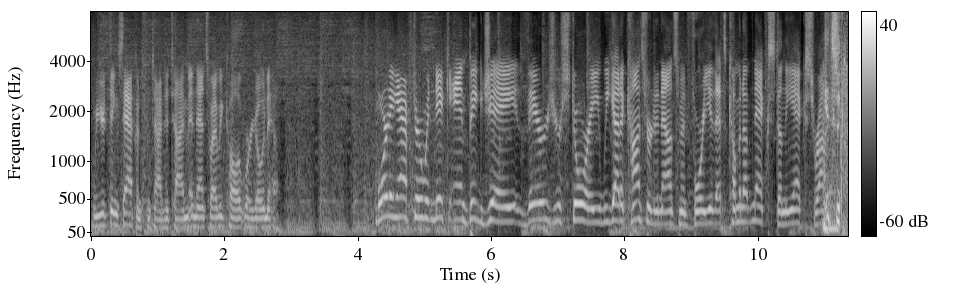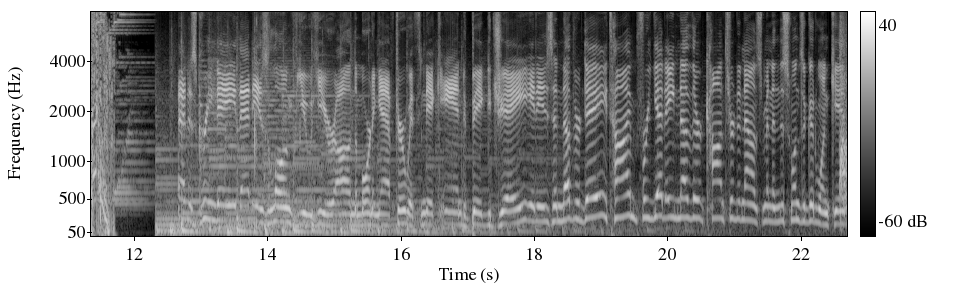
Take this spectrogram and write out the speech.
weird things happen from time to time, and that's why we call it "We're Going to Hell." Morning after with Nick and Big J. There's your story. We got a concert announcement for you that's coming up next on the X Rock. That is Green Day. That is Longview here on the morning after with Nick and Big J. It is another day. Time for yet another concert announcement, and this one's a good one, kids.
